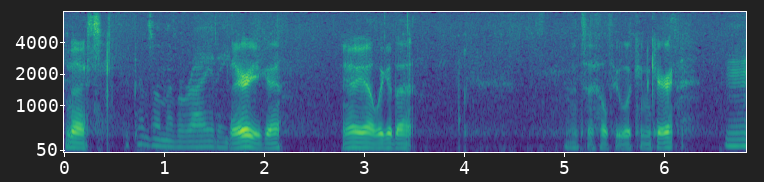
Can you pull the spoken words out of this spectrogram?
nice. Depends on the variety. There you go. Yeah, yeah. Look at that. That's a healthy looking carrot. hmm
